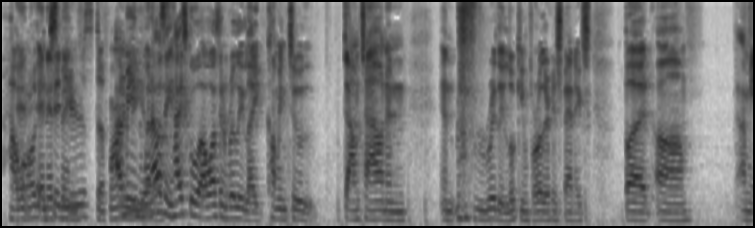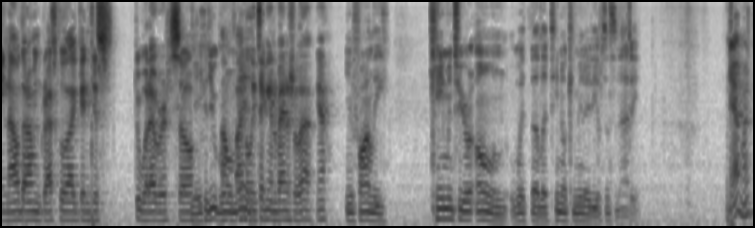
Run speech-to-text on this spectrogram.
how long? it's Ten been- years to find. I mean, when uh, I was in high school, I wasn't really like coming to downtown and and really looking for other Hispanics, but um, I mean now that I'm in grad school, I can just do whatever. So Yeah, 'cause you're grown I'm finally man. taking advantage of that. Yeah. you finally came into your own with the Latino community of Cincinnati. Yeah, man.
